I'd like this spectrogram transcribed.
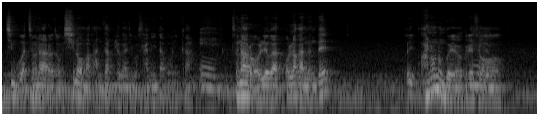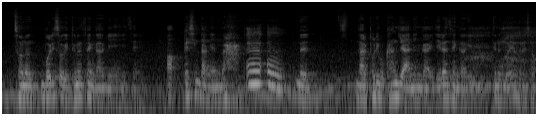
이 친구가 전화로 좀 신호 막 안 잡혀가지고 산이다 보니까 예. 전화로 올라가 올라갔는데 안 오는 거예요. 그래서 음. 저는 머릿속에 드는 생각이 이제 아 배신당했나 응, 응. 네, 날 버리고 간 게 아닌가 이제 이런 생각이 드는 거예요. 그래서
